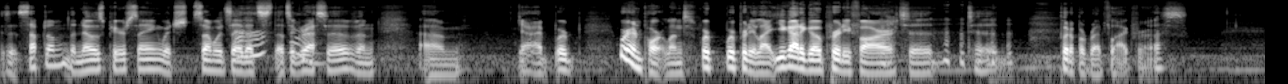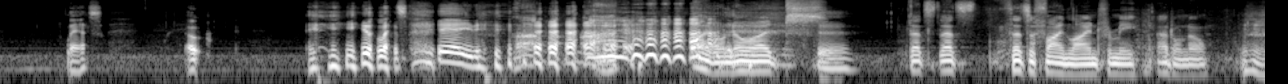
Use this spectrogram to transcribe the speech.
is it septum, the nose piercing, which some would say that's Uh-huh, that's yeah. aggressive, and um, yeah, we're we're in Portland. We're we're pretty light. You got to go pretty far to to put up a red flag for us. Lance. Oh. Lance. Hey. I don't know. I, that's that's that's a fine line for me. I don't know. Mm-hmm.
